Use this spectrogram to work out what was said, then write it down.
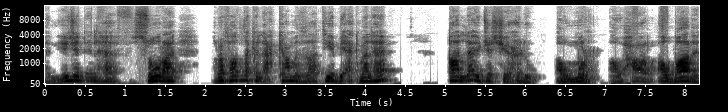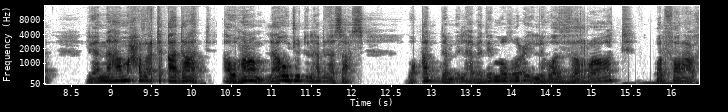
أن يجد لها صورة رفض لك الأحكام الذاتية بأكملها؟ قال لا يوجد شيء حلو أو مر أو حار أو بارد لأنها محض اعتقادات اوهام لا وجود لها بالأساس. وقدم لها بديل موضوعي اللي هو الذرات والفراغ.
